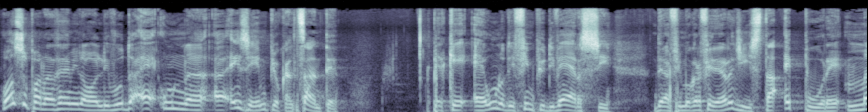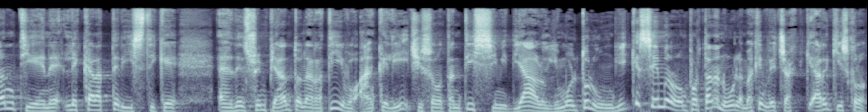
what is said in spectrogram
Once Upon a Time in Hollywood è un uh, esempio calzante, perché è uno dei film più diversi della filmografia del regista, eppure mantiene le caratteristiche eh, del suo impianto narrativo. Anche lì ci sono tantissimi dialoghi molto lunghi che sembrano non portare a nulla, ma che invece arricchiscono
